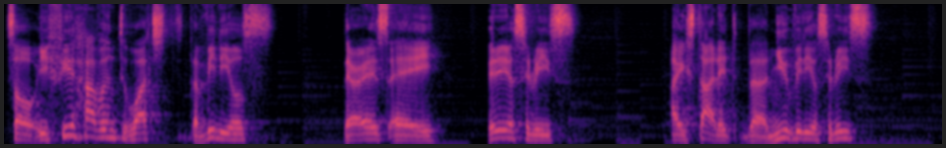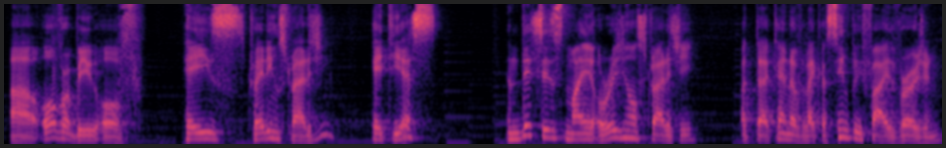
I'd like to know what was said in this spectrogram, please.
So if you haven't watched the videos, there is a video series. I started the new video series uh, overview of K's trading strategy, KTS. And this is my original strategy but uh, kind of like a simplified version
